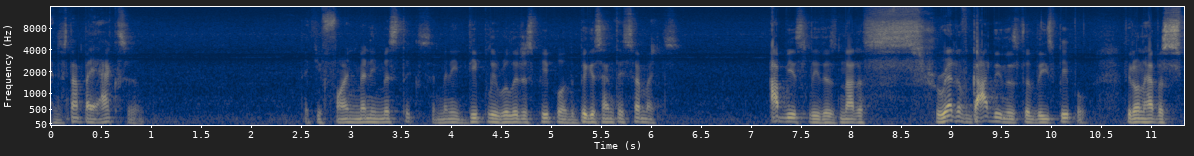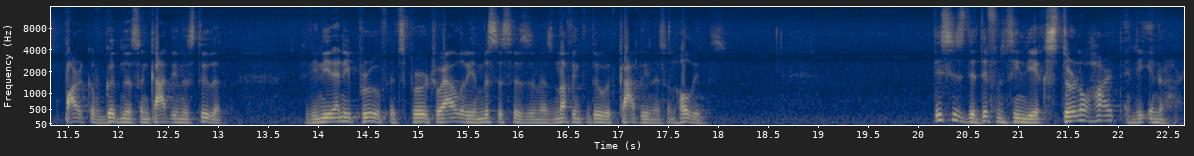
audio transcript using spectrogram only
And it's not by accident that you find many mystics and many deeply religious people are the biggest anti Semites. Obviously, there's not a shred of godliness to these people. They don't have a spark of goodness and godliness to them. If you need any proof that spirituality and mysticism has nothing to do with godliness and holiness, this is the difference between the external heart and the inner heart.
